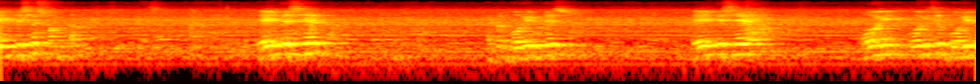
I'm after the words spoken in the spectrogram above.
এই দেশের সন্তান। এই দেশের একটা গরিব দেশ। এই দেশে ওই ওই যে গরিব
